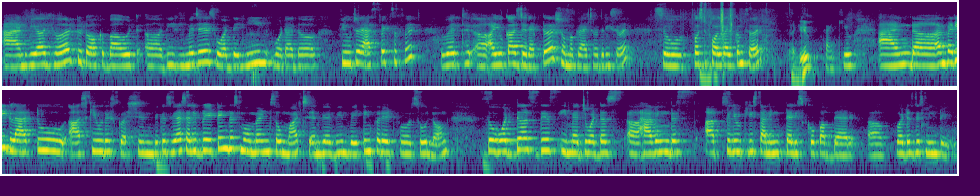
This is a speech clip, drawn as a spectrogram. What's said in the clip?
and we are here to talk about uh, these images, what they mean, what are the future aspects of it with uh, IUCAA's director Somak Chaudhary sir. So first of all welcome sir. Thank you. Thank you. And uh, I'm very glad to ask you this question because we are celebrating this moment so much and we have been waiting for it for so long. So what does this image, what does uh, having this absolutely stunning telescope up there, uh, what does this mean to you?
